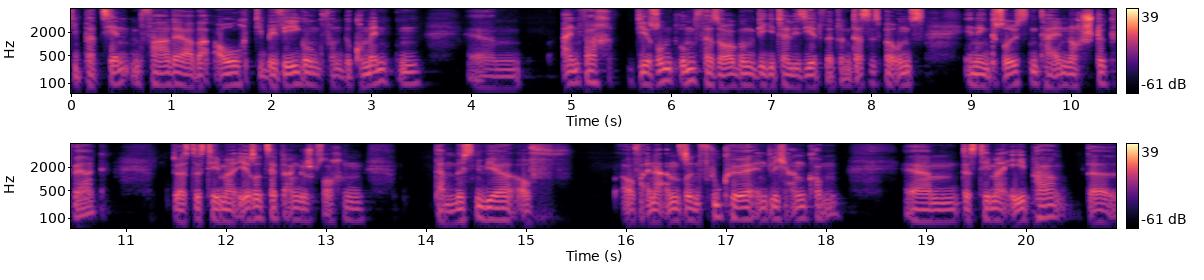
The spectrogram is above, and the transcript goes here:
die Patientenpfade, aber auch die Bewegung von Dokumenten, ähm, einfach die Rundumversorgung digitalisiert wird. Und das ist bei uns in den größten Teilen noch Stückwerk. Du hast das Thema E-Rezept angesprochen. Da müssen wir auf, auf einer anderen Flughöhe endlich ankommen. Ähm, das Thema EPA, da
